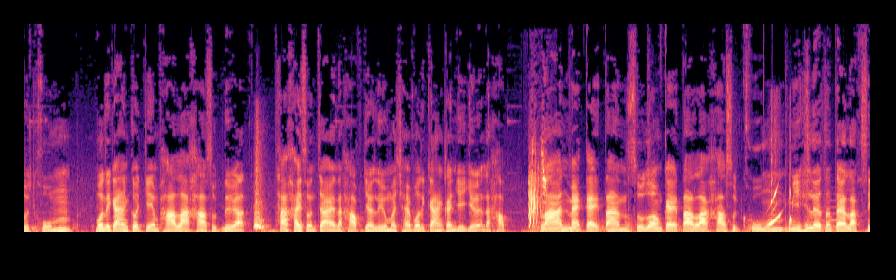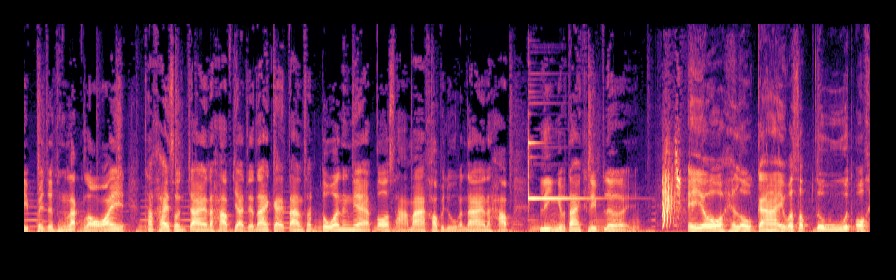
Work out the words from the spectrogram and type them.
สุดคุ้ม บริการกดเกมพาร์ราคาสุดเดือด ถ้าใครสนใจนะครับ อย่าลืมมาใช้บริการกันเยอะๆนะครับร้านแม็กไก่ตันซูร่วมไก่ตันราคาสุดคุ้ม มีให้เลือกตั้งแต่หลักสิบไปจนถึงหลักร้อย ถ้าใครสนใจนะครับ อยากจะได้ไก่ตันสักตัวหนึ่งเนี่ยก็สามารถเข้าไปดูกันได้นะครับ ลิงก์อยู่ใต้คลิปเลย เอโย hello guy what's up dude โอเค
